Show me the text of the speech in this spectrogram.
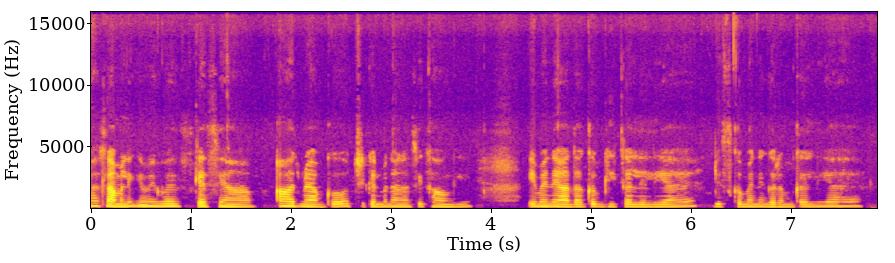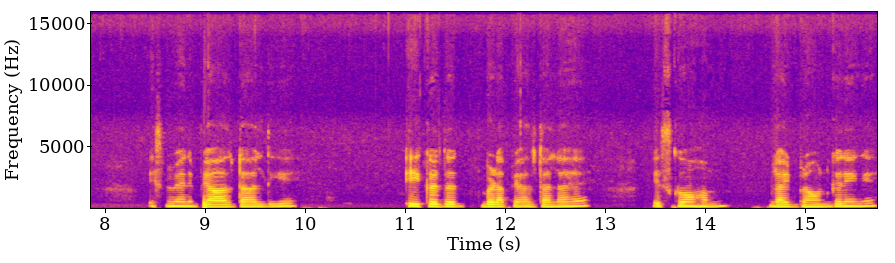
अस्सलाम वालेकुम व्यूअर्स, कैसे हैं आप? आज मैं आपको चिकन बनाना सिखाऊँगी। ये मैंने आधा कप घी का ले लिया है, जिसको मैंने गरम कर लिया है। इसमें मैंने प्याज डाल दिए। एक अदद बड़ा प्याज डाला है। इसको हम लाइट ब्राउन करेंगे।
